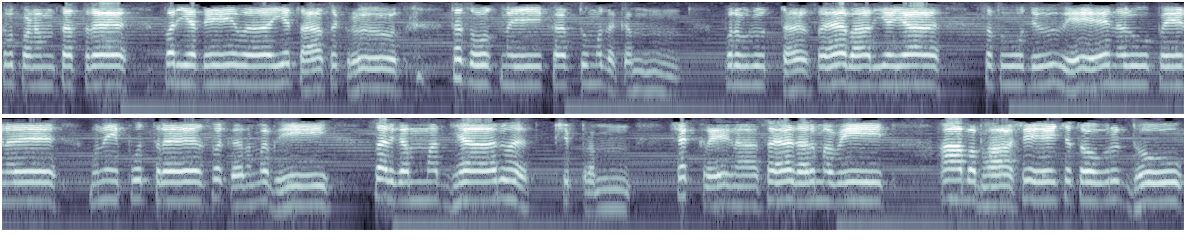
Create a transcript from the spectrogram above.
कृपणम् तत्र पर्यदेव यथा सकृत् ततोऽस्मै कर्तुमुदकम् प्रवृत्तः सह भार्यया। स तु दिव्येन रूपेण मुनिपुत्र स्वकर्मभिः सर्गम् मध्यारुहत् क्षिप्रम् शक्रेण सह धर्मवीत् आबभाषे च तौ वृद्धो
